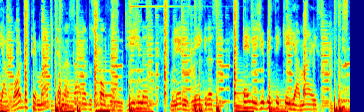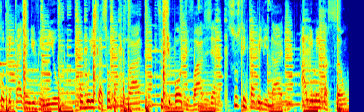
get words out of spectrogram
e aborda temática nas áreas dos povos indígenas, mulheres negras, LGBTQIA, discotecagem de vinil, comunicação popular, futebol de várzea, sustentabilidade, alimentação,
